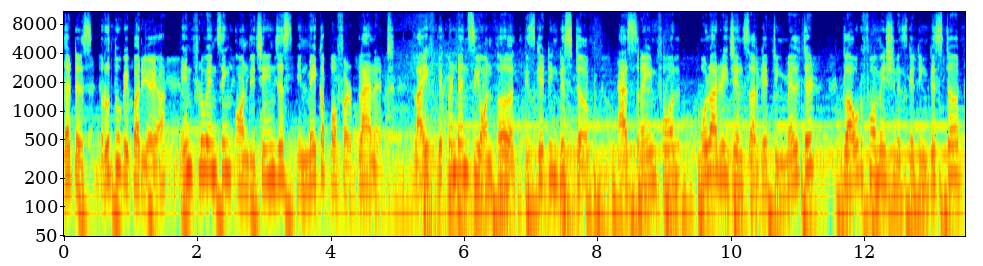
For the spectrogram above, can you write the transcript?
that is Rutu Viparyaya, influencing on the changes in makeup of our planet. Life dependency on Earth is getting disturbed as rainfall, polar regions are getting melted, cloud formation is getting disturbed,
